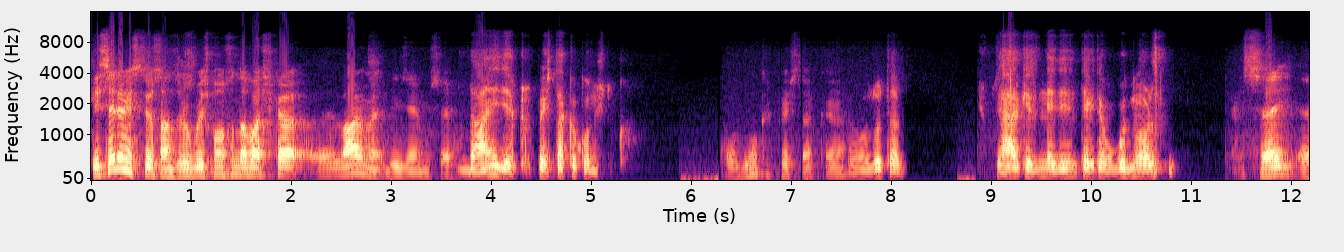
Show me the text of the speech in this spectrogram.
Geçelim istiyorsan Drew Brees konusunda başka e, var mı diyeceğim bir şey? Daha ne diye 45 dakika konuştuk. Oldu mu 45 dakika ya? Oldu tabii. Çünkü herkesin ne dediğini tek tek okudun orada. Şey, e,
